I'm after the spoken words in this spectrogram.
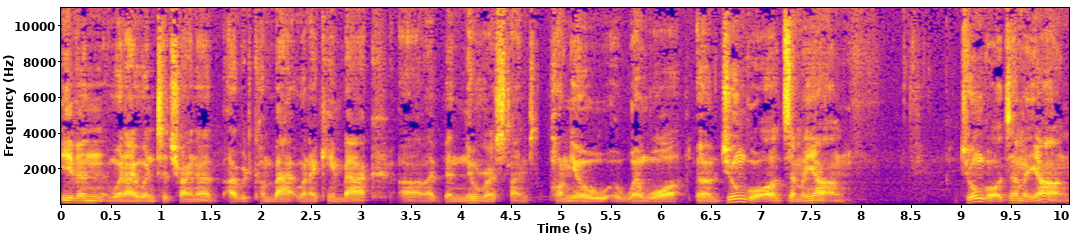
Even when I went to China, I would come back. When I came back, uh, I've been numerous times. 朋友问我，呃，中国怎么样？中国怎么样？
